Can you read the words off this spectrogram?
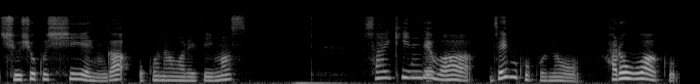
就職支援が行われています。最近では全国のハローワーク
